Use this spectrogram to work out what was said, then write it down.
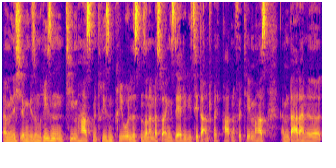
ähm, nicht irgendwie so ein Riesenteam hast mit riesen Prio-Listen, sondern dass du eigentlich sehr dedizierte Ansprechpartner für Themen hast, ähm, da deine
